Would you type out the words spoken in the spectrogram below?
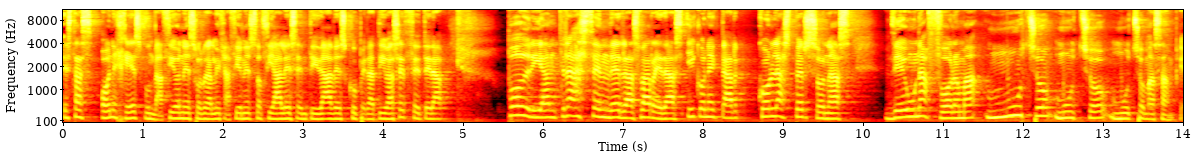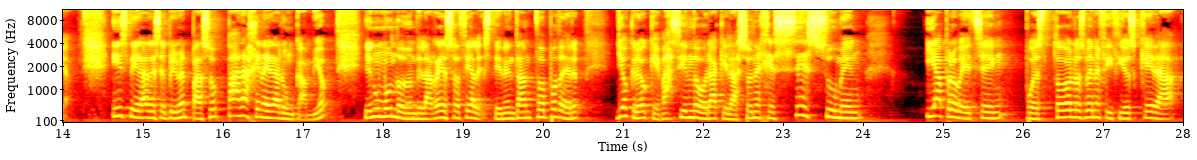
estas ONGs, fundaciones, organizaciones sociales, entidades, cooperativas, etcétera, podrían trascender las barreras y conectar con las personas de una forma mucho, mucho, mucho más amplia. Inspirar es el primer paso para generar un cambio. Y en un mundo donde las redes sociales tienen tanto poder, yo creo que va siendo hora que las ONG se sumen y aprovechen pues todos los beneficios que da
